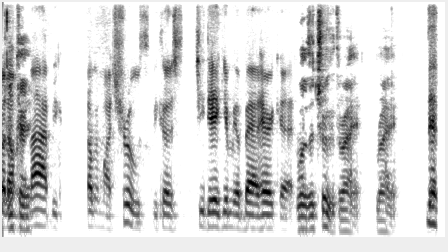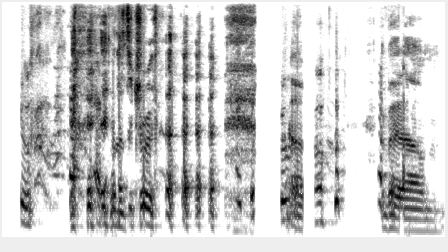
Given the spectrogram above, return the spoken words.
but okay. I'm not because I'm telling my truth because she did give me a bad haircut. It was the truth, right? Right. That's true. it was the truth. but um,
